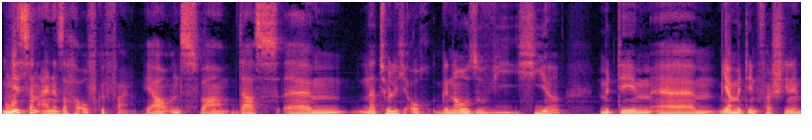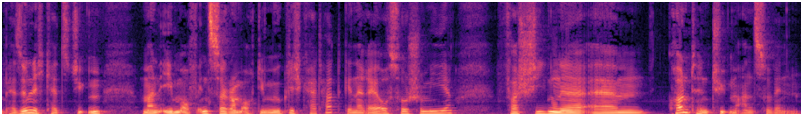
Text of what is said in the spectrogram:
mir ist dann eine Sache aufgefallen, ja, und zwar, dass ähm, natürlich auch genauso wie hier mit dem, ähm, ja, mit den verschiedenen Persönlichkeitstypen, man eben auf Instagram auch die Möglichkeit hat, generell auf Social Media, verschiedene ähm, Content-Typen anzuwenden.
